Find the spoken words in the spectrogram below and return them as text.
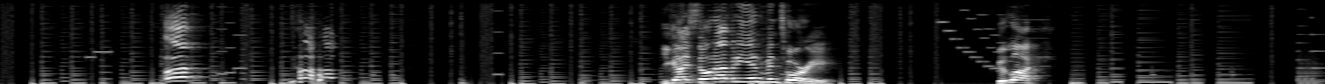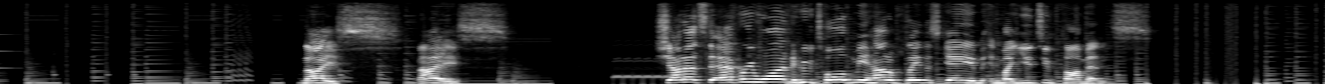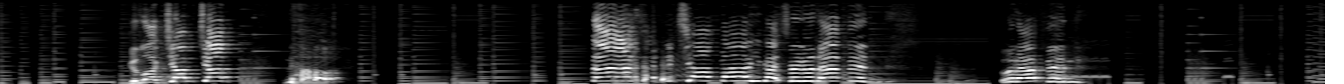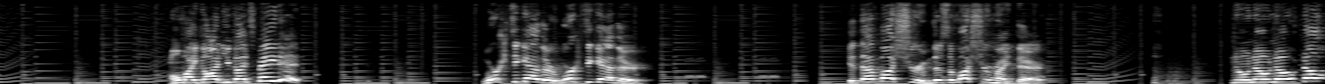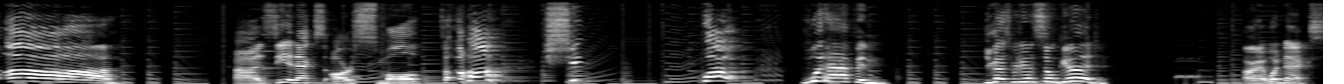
You guys don't have any inventory. Good luck. Nice. Nice. Shoutouts to everyone who told me how to play this game in my YouTube comments. Good luck. Jump, jump! No! Ah, jump! No, you guys heard what happened! What happened? Oh my god, you guys made it! Work together, work together! Get that mushroom. There's a mushroom right there. No, no, no, no. Ah! Uh, Z and X are small. Ah! Shit! Whoa! What happened? You guys were doing so good. All right, what next?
